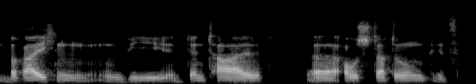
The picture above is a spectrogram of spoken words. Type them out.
Bereichen wie Dental, äh, Ausstattung etc.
